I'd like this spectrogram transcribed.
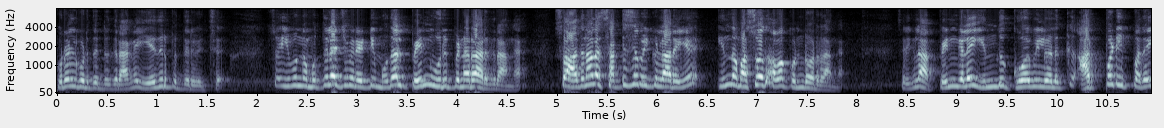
குரல் கொடுத்துட்டு இருக்கிறாங்க எதிர்ப்பு தெரிவித்து ஸோ இவங்க முத்துலட்சுமி ரெட்டி முதல் பெண் உறுப்பினராக இருக்கிறாங்க. ஸோ அதனால் சட்டசபைக்குள்ளாரையே இந்த மசோதாவை கொண்டு வர்றாங்க. சரிங்களா? பெண்களை இந்து கோவில்களுக்கு அர்ப்பணிப்பதை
